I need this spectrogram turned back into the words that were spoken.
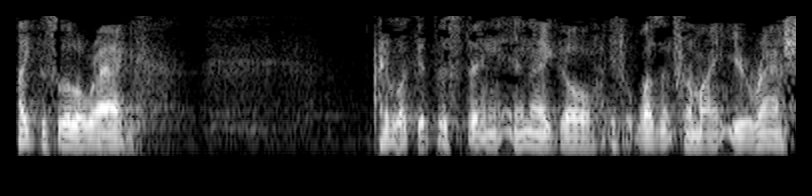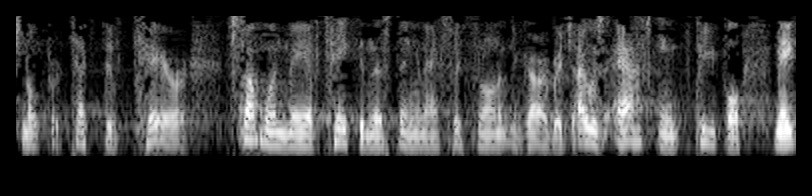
like this little rag, I look at this thing and I go, if it wasn't for my irrational protective care, someone may have taken this thing and actually thrown it in the garbage. I was asking people, make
